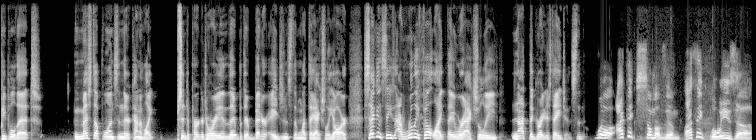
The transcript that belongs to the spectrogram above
people that messed up once and they're kind of like sent to purgatory and they but they're better agents than what they actually are second season i really felt like they were actually not the greatest agents Well, I think some of them. I think Louisa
